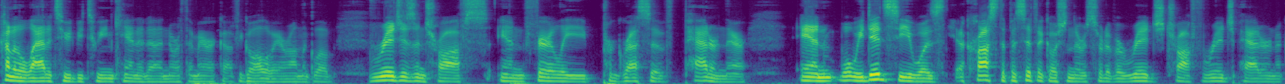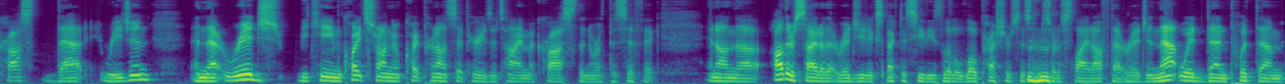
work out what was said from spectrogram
kind of the latitude between Canada and North America. If you go all the way around the globe, ridges and troughs, and fairly progressive pattern there. And what we did see was across the Pacific Ocean, there was sort of a ridge trough ridge pattern across that region. And that ridge became quite strong and quite pronounced at periods of time across the North Pacific. And on the other side of that ridge, you'd expect to see these little low pressure systems mm-hmm. sort of slide off that ridge. And that would then put them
